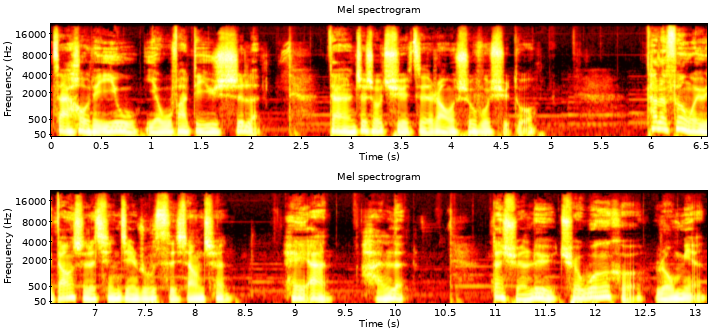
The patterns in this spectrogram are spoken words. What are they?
再厚的衣物也无法抵御湿冷，但这首曲子让我舒服许多。它的氛围与当时的情景如此相称，黑暗、寒冷，但旋律却温和柔绵，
